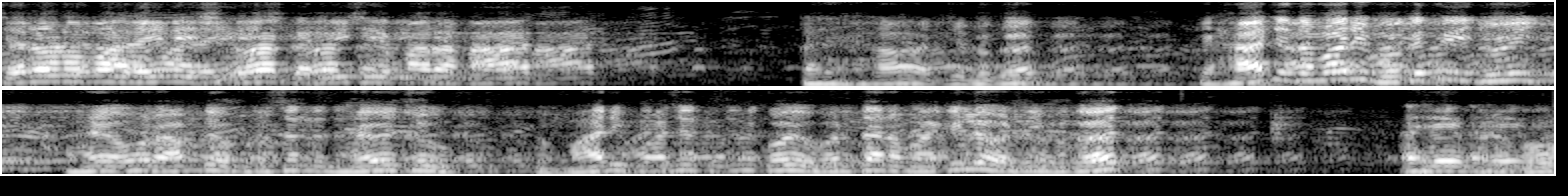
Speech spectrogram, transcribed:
ચરણોમાં રહીને સેવા કરવી છે મારા નાથ. અરે હા જે ભગત. કે આજે તમારી ભક્તિ જોઈ હવે હું રામદેવ પ્રસન્ન થયો છું. તો મારી પાસે તમે કોઈ વરદાન માંગી લો અરજી ભગત. અરે પ્રભુ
